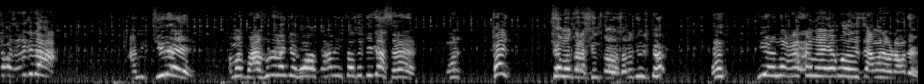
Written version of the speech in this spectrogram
তোমার সাথে কিনা? আমি কিরে? আমার বাসুরে লাগে আমি তাতে ঠিক আছে? আমার তাই কেমন তারা চিন্তা করো সারা জিনিসটা হ্যাঁ? কি আরামে বলছে আমার ওটা আমাদের?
